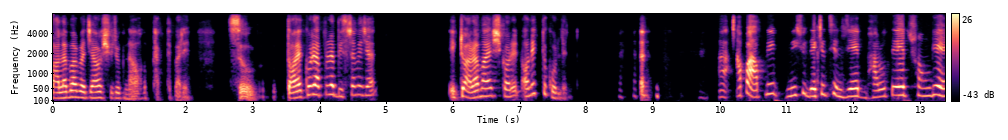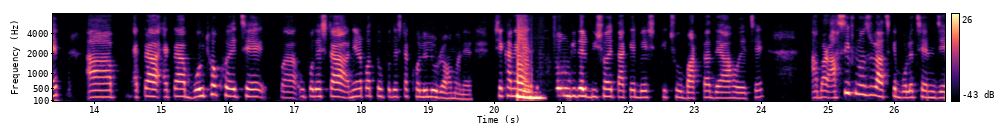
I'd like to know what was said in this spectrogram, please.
পালাবার বা যাওয়ার সুযোগ নাও থাকতে পারে। সো দয়া করে আপনারা বিশ্রামে যান। একটু আরাম আয়েশ করেন অনেক তো করলেন। আপা আপনি নিশ্চয়ই দেখেছেন যে ভারতের সঙ্গে একটা একটা বৈঠক হয়েছে উপদেষ্টা নিরাপত্তা উপদেষ্টা খলিলুর রহমানের। সেখানে জঙ্গিদের বিষয়ে তাকে বেশ কিছু বার্তা দেওয়া হয়েছে। আবার আসিফ নজরুল আজকে বলেছেন যে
